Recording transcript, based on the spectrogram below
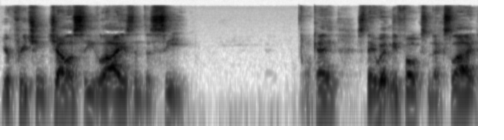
You're preaching jealousy, lies, and deceit. Okay? Stay with me, folks. Next slide.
